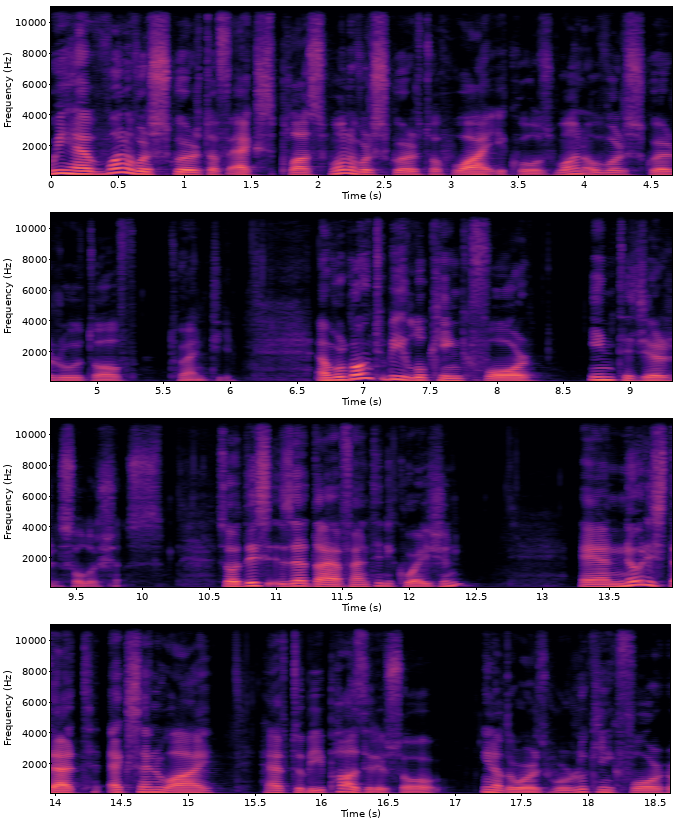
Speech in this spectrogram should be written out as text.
We have 1 over square root of x plus 1 over square root of y equals 1 over square root of 20. And we're going to be looking for integer solutions. So this is a Diophantine equation. And notice that x and y have to be positive. So in other words, we're looking for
